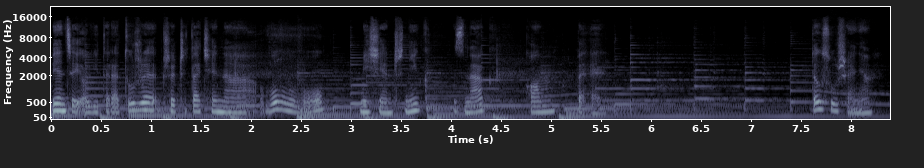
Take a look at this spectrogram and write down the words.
Więcej o literaturze przeczytacie na Do usłyszenia.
